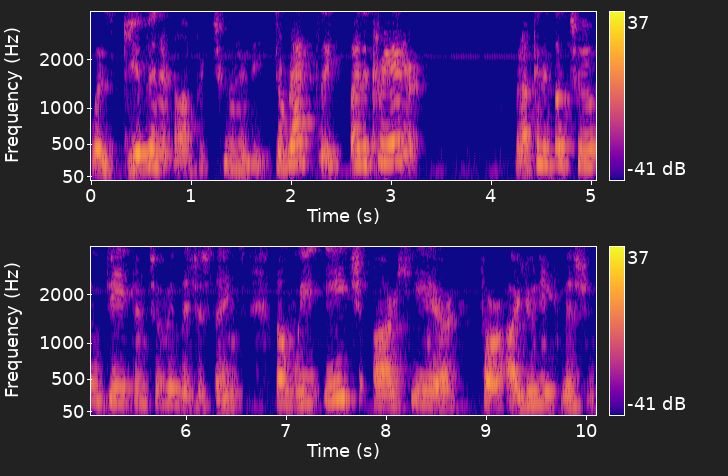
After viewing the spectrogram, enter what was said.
was given an opportunity directly by the creator. We're not going to go too deep into religious things, but we each are here for our unique mission.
